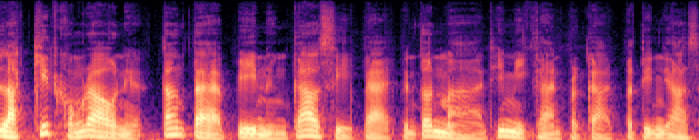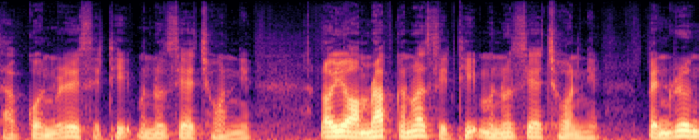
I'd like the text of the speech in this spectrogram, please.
หลักคิดของเราเนี่ยตั้งแต่ปี 1948 เป็นต้นมาที่มีการประกาศปฏิญญาสากลว่าด้วยสิทธิมนุษยชนเนี่ยเรายอมรับกันว่าสิทธิมนุษยชนเนี่ยเป็นเรื่อง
